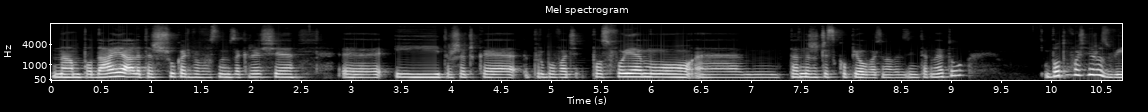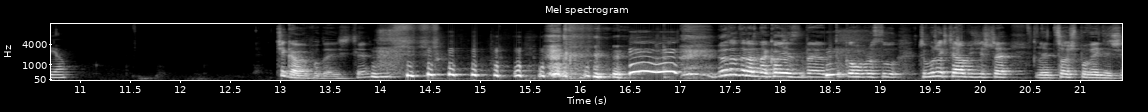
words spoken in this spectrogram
nam podaje, ale też szukać we własnym zakresie e, i troszeczkę próbować po swojemu em, pewne rzeczy skopiować nawet z internetu, bo to właśnie rozwija. Ciekawe podejście. no to teraz na koniec e, tylko po prostu, czy może chciałabyś jeszcze e, coś powiedzieć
